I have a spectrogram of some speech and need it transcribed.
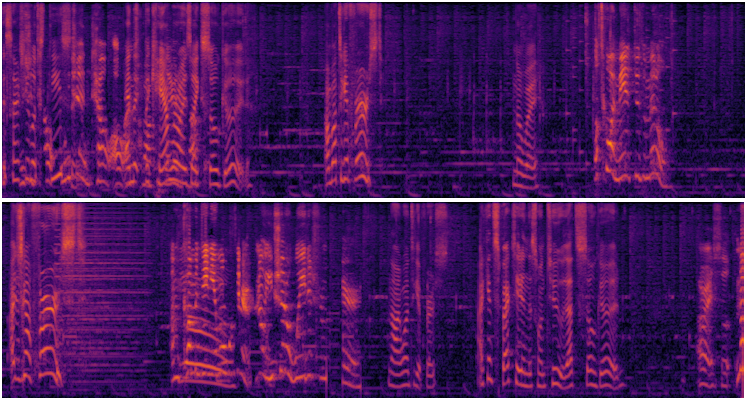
This actually looks tell, We decent. should tell all And the, the camera is like so good. I'm about to get first. No way. Let's go! I made it through the middle. I just got first. I'm coming, Danny. I'm Yo. almost there. No, you should have waited for me there. No, I want to get first. I can spectate in this one too. That's so good. All right, so no,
